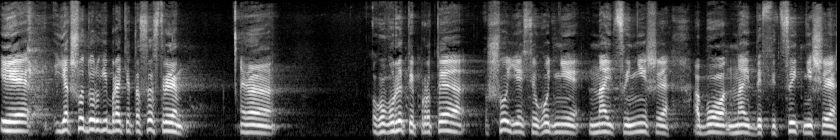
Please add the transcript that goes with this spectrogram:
І якщо, дорогі браті та сестри, е, говорити про те, що є сьогодні найцінніше або найдефіцитніше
